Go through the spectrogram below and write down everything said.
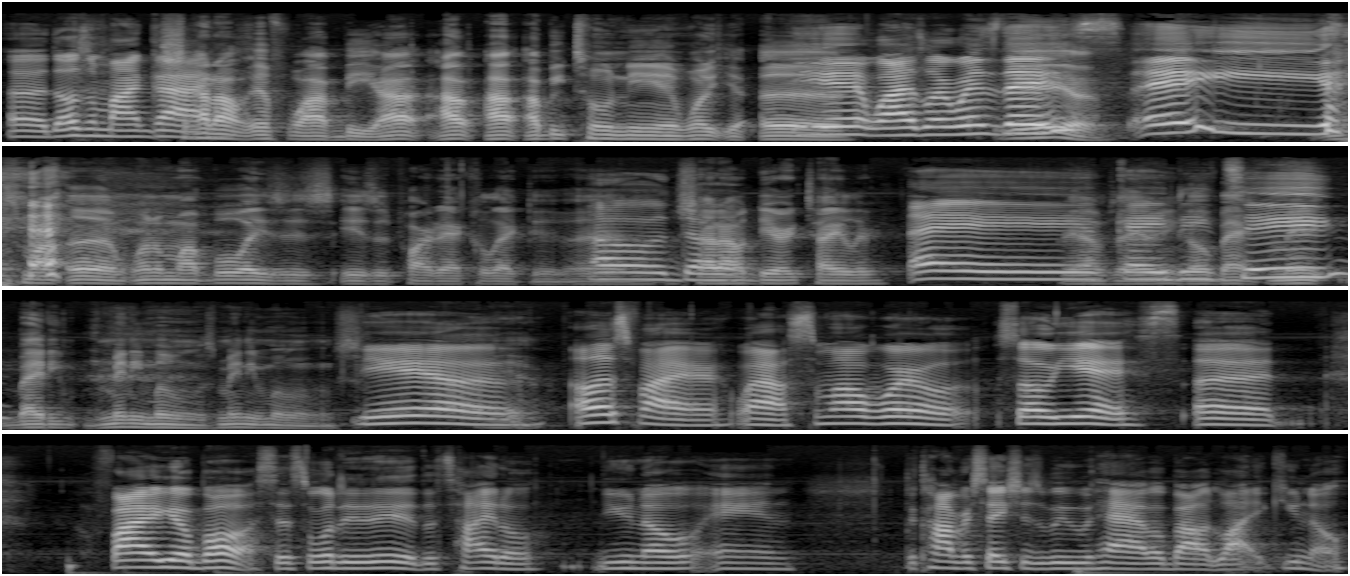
Uh, those are my guys. Shout out FYB. I I I be tuning in. What uh, yeah, Wise Word Wednesdays. Yeah. Hey. my, uh, one of my boys is is a part of that collective. Uh, oh, dope. shout out Derek Taylor. Hey, yeah, KDT. Many, many, many moons, many moons. Yeah. yeah. Oh, that's fire. Wow, small world. So yes, uh, fire your boss. That's what it is. The title, you know, and the conversations we would have about like you know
